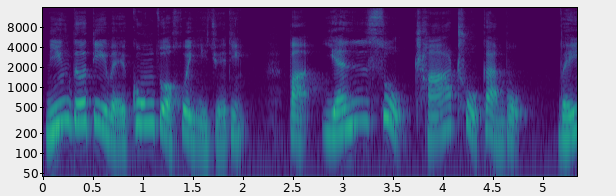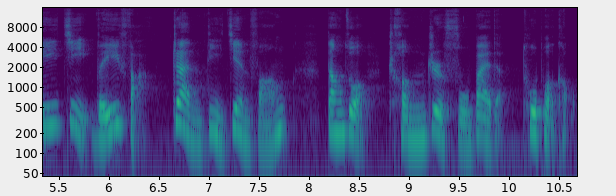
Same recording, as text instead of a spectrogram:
宁德地委工作会议决定，把严肃查处干部违纪违法。占地建房，当做惩治腐败的突破口。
